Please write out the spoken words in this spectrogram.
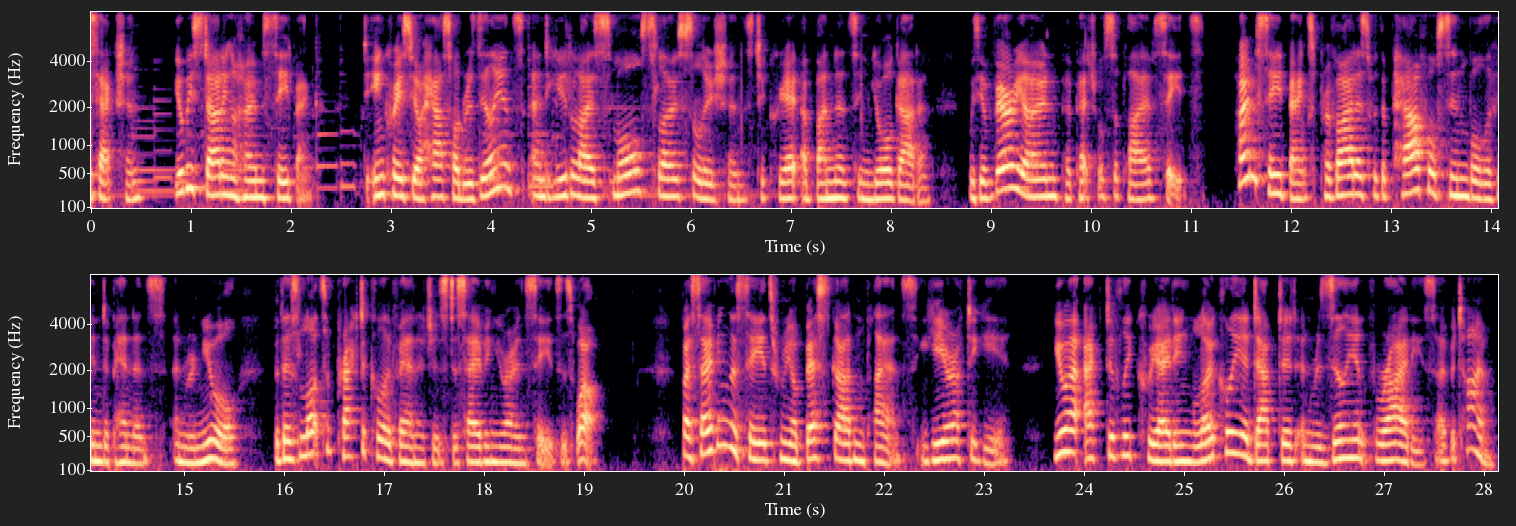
this action, you'll be starting a home seed bank to increase your household resilience and to utilise small, slow solutions to create abundance in your garden with your very own perpetual supply of seeds. Home seed banks provide us with a powerful symbol of independence and renewal, but there's lots of practical advantages to saving your own seeds as well. By saving the seeds from your best garden plants year after year, you are actively creating locally adapted and resilient varieties over time.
